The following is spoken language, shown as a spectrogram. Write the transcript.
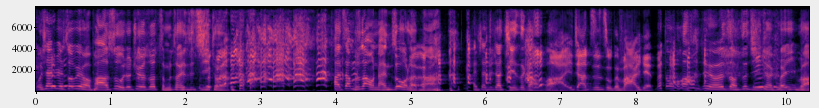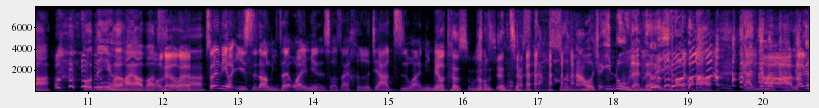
我现在越做越有怕数，我就觉得说，怎么做一只鸡腿？啊，这样不是让我难做人吗？一下就叫接这个好不好？一家之主的发言，哇，就有一种这鸡腿可以吧？多订一盒还好吧？吃得完啊。所以你有意识到你在外面的时候，在合家之外，你没有特殊贡献奖。长孙呐，我就一路人而已，好不好？干那个，来个，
